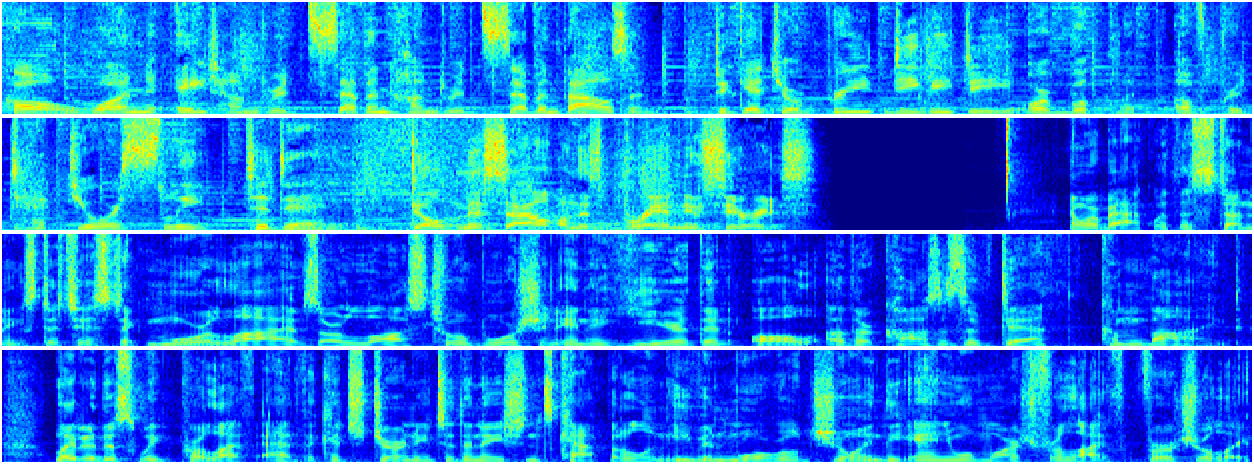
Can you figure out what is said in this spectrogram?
Call 1 800 700 7000 to get your free DVD or booklet of Protect Your Sleep today. Don't miss out on this brand new series. And we're back with a stunning statistic. More lives are lost to abortion in a year than all other causes of death combined. Later this week, pro life advocates journey to the nation's capital, and even more will join the annual March for Life virtually.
